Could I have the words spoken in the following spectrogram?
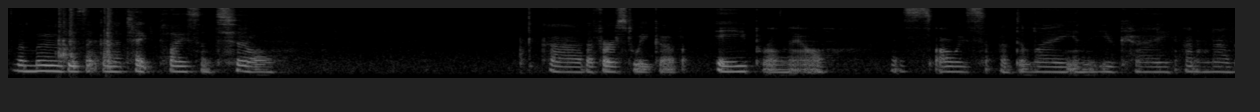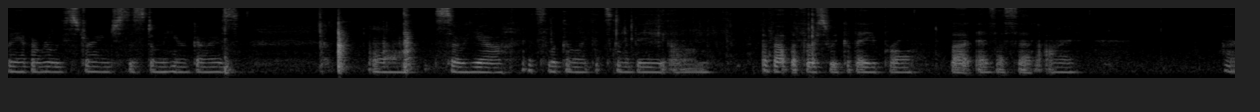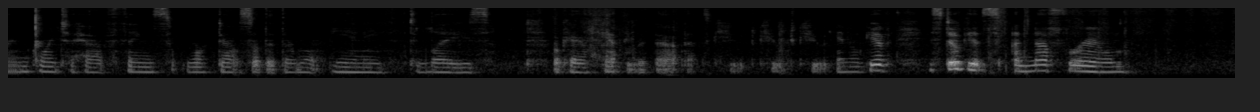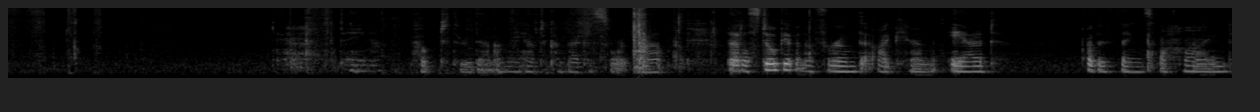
the move isn't going to take place until uh, the first week of April now. It's always a delay in the UK. I don't know. They have a really strange system here, guys. Um, so yeah, it's looking like it's going to be um, about the first week of April. But as I said, I I'm going to have things worked out so that there won't be any delays. Okay, I'm happy with that. That's cute, cute, cute. And it'll give, it still gives enough room. Dang, I poked through that. I may have to come back and sort that. That'll still give enough room that I can add other things behind.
